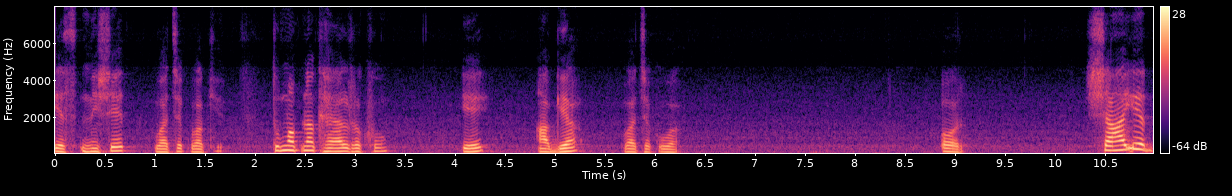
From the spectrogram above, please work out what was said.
यस निषेध वाचक वाक्य। तुम अपना ख्याल रखो। ये आज्ञा वाचक हुआ। और शायद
